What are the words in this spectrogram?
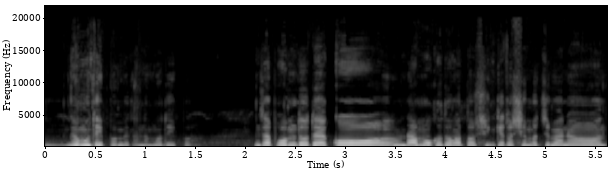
음, 너무도 이쁩니다. 너무도 이뻐. 이제 봄도 됐고 어, 나무 그동안 또 심기도 심었지만은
